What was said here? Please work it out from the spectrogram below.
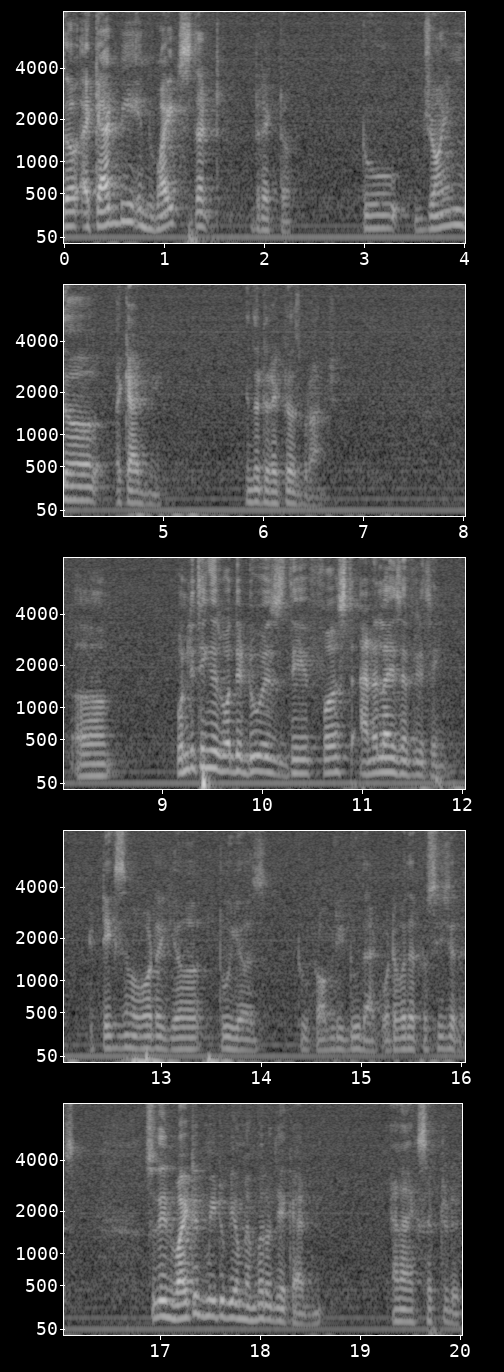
द एकेडमी इनवाइट्स दैट डायरेक्टर टू जॉइन द एकेडमी इन द डायरेक्टर्स ब्रांच only thing is what they do is they first analyze everything it takes them about a year two years to probably do that whatever their procedure is so they invited me to be a member of the academy and i accepted it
